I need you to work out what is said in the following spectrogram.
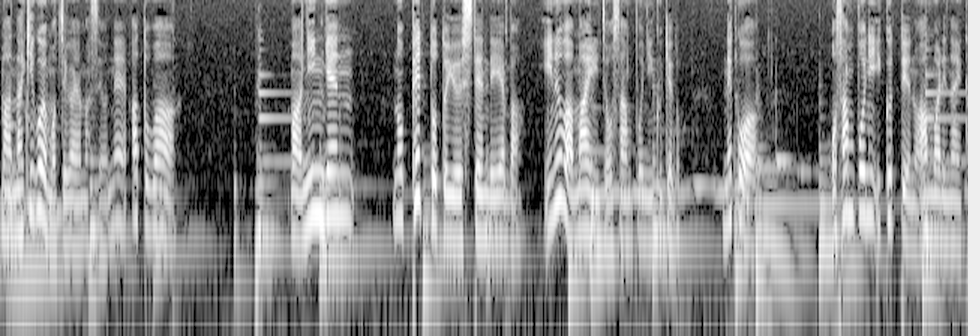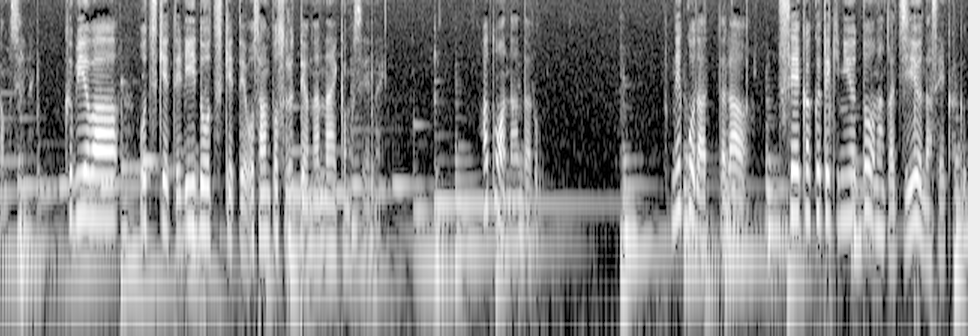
まあ鳴き声も違いますよね。あとはまあ人間のペットという視点で言えば犬は毎日お散歩に行くけど猫はお散歩に行くっていうのはあんまりないかもしれない。首輪をつけてリードをつけてお散歩するっていうのはないかもしれない。あとは何だろう。猫だったら性格的に言うとなんか自由な性格。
